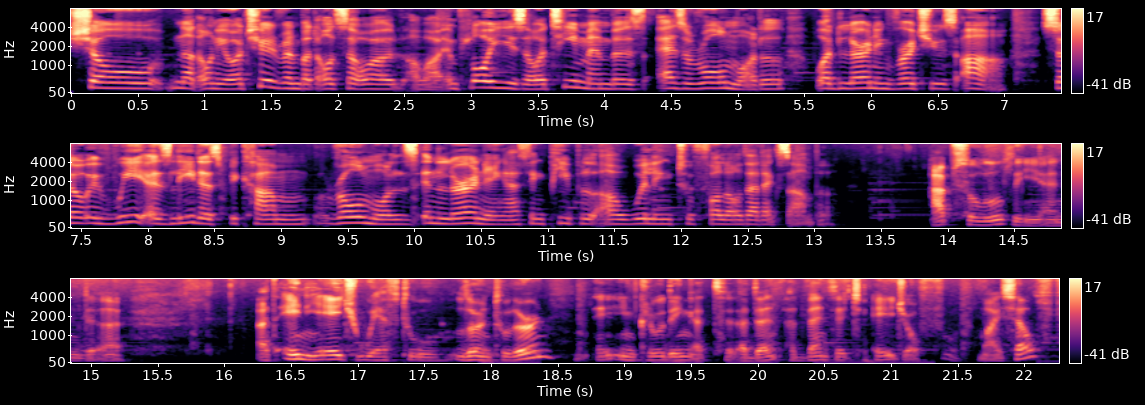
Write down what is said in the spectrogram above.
show not only our children but also our, our employees, our team members as a role model what learning virtues are. So if we as leaders become role models in learning, I think people are willing to follow that example. Absolutely, and uh, at any age we have to learn to learn, including at the advantage age of, of myself,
